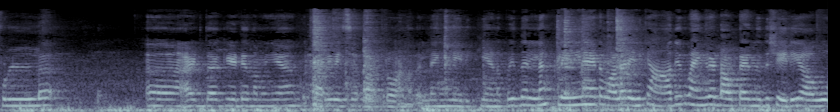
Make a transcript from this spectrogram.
ഫുള്ള് അഴുതാക്കിയിട്ട് നമ്മൾ ഞാൻ കറി വെച്ച പാത്രമാണ്. അതെല്ലാം ഇങ്ങനെ ഇരിക്കുകയാണ്. അപ്പോൾ ഇതെല്ലാം ക്ലീൻ ആയിട്ട് വളരെ എനിക്ക് ആദ്യം ഭയങ്കര ഡൗട്ടായിരുന്നു ഇത് ശരിയാവോ?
